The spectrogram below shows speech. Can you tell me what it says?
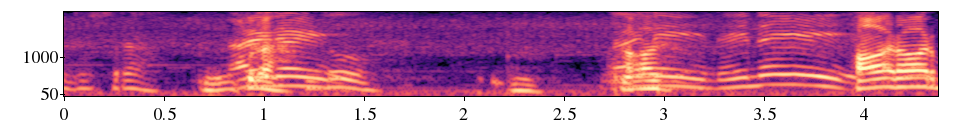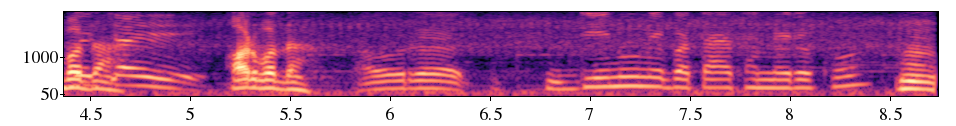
दूसरा। दूसरा। नहीं दो। नहीं और- नहीं नहीं नहीं। और- और बता। चाहिए। और बता। और दीनू ने बताया था मेरे को हम्म,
